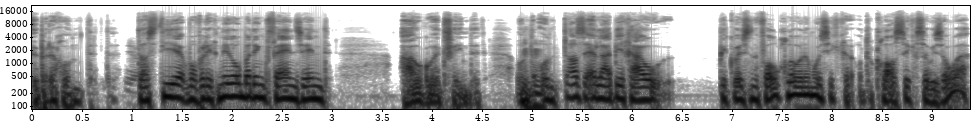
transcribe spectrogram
überkommt. Dass die, die vielleicht nicht unbedingt Fan sind, auch gut finden. Und, Mhm. und das erlebe ich auch bei gewissen Folklore-Musikern oder Klassiker sowieso auch.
